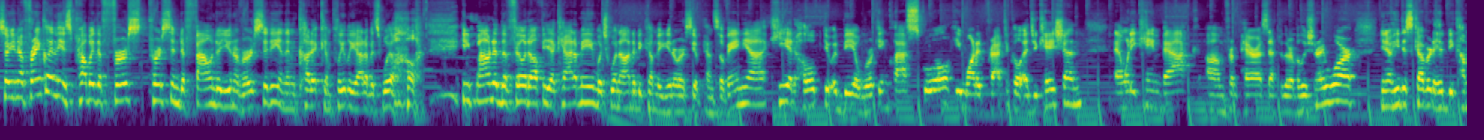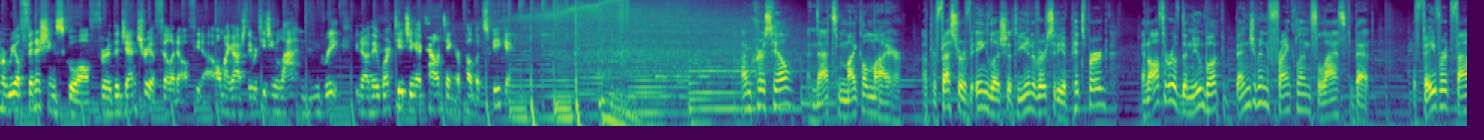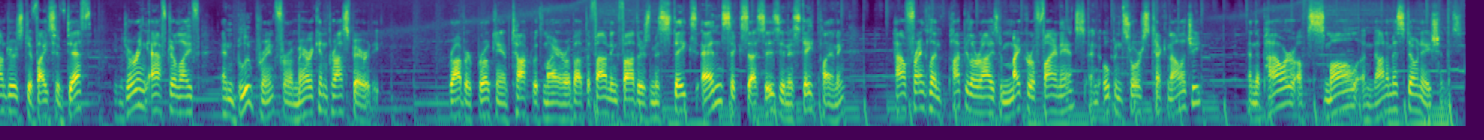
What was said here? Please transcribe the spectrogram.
So, you know, Franklin is probably the first person to found a university and then cut it completely out of its will. he founded the Philadelphia Academy, which went on to become the University of Pennsylvania. He had hoped it would be a working class school. He wanted practical education. And when he came back um, from Paris after the Revolutionary War, you know, he discovered it had become a real finishing school for the gentry of Philadelphia. Oh my gosh, they were teaching Latin and Greek. You know, they weren't teaching accounting or public speaking. I'm Chris Hill, and that's Michael Meyer, a professor of English at the University of Pittsburgh and author of the new book, Benjamin Franklin's Last Bet The Favorite Founder's Divisive Death, Enduring Afterlife, and Blueprint for American Prosperity. Robert Brokamp talked with Meyer about the Founding Fathers' mistakes and successes in estate planning, how Franklin popularized microfinance and open source technology, and the power of small anonymous donations.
